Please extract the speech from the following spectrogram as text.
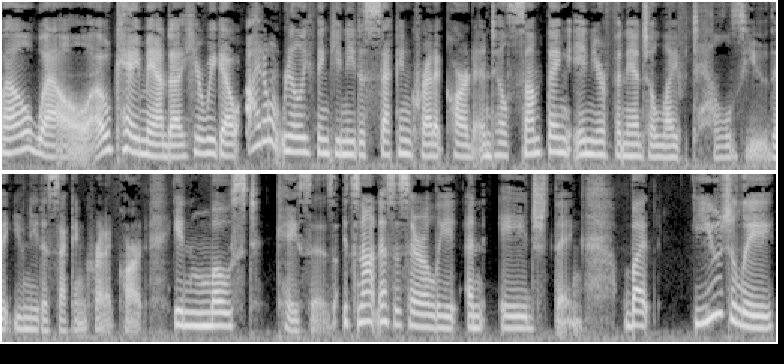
Well, well, okay, Manda, here we go. I don't really think you need a second credit card until something in your financial life tells you that you need a second credit card. In most cases, it's not necessarily an age thing, but usually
